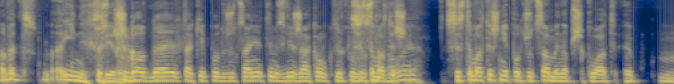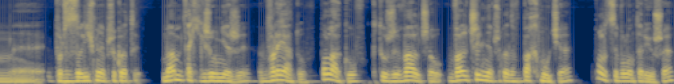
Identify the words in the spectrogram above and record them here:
Nawet dla innych To jest zwierząt. przygodne takie podrzucanie tym zwierzakom, które pozostawały? Systematycznie. Systematycznie podrzucamy na przykład, e, mm, e, podrzucaliśmy na przykład, mamy takich żołnierzy, wariatów, Polaków, którzy walczą, walczyli na przykład w Bachmucie, polscy wolontariusze,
